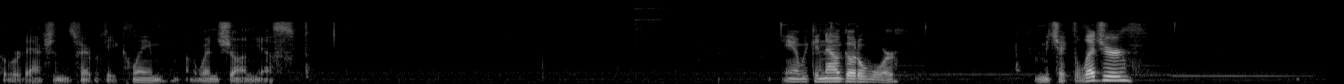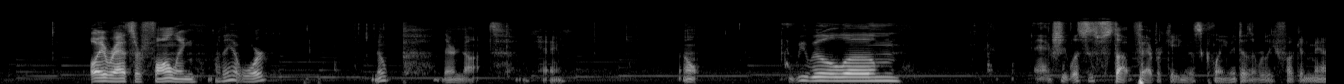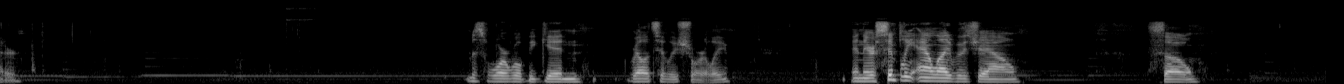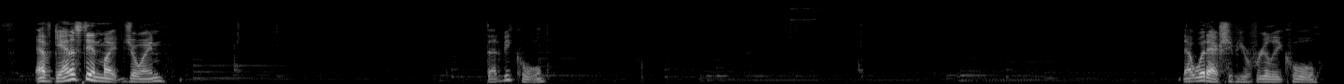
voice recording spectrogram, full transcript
Covert actions, fabricate claim on Wenshan, yes. And we can now go to war. Let me check the ledger. Oirats are falling. Are they at war? Nope, they're not. Okay. Well, we will, um... Actually, let's just stop fabricating this claim. It doesn't really fucking matter. This war will begin relatively shortly. And they're simply allied with Zhao. So... Afghanistan might join. That'd be cool. That would actually be really cool.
